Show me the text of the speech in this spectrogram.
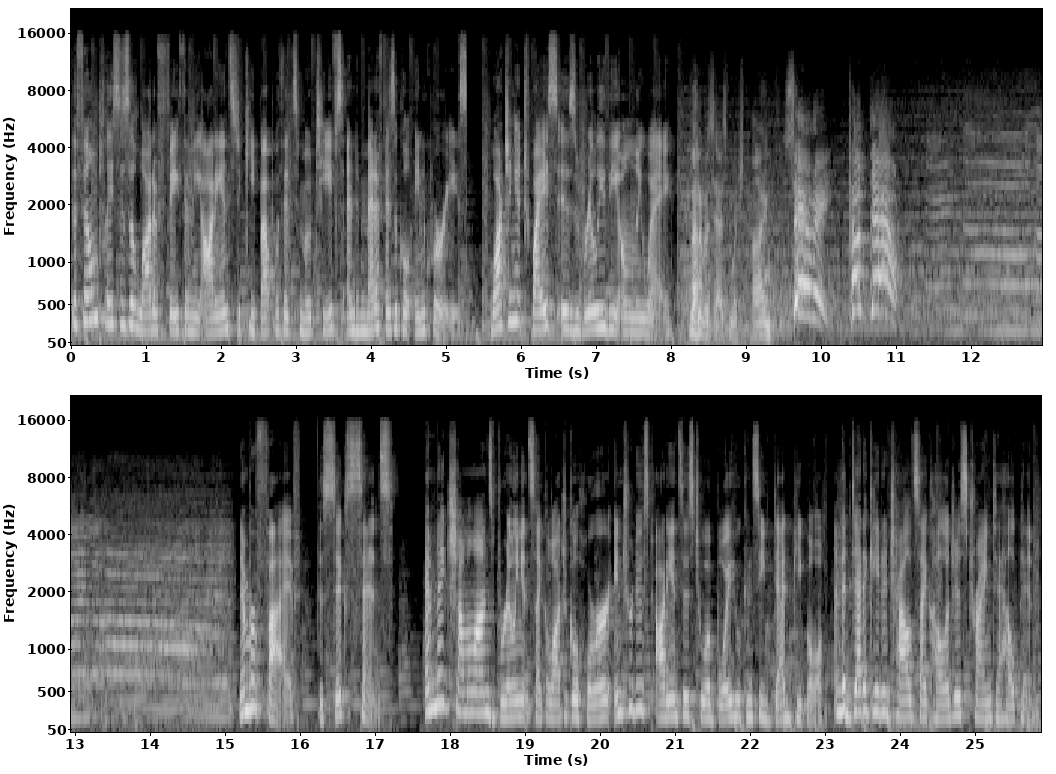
The film places a lot of faith in the audience to keep up with its motifs and metaphysical inquiries. Watching it twice is really the only way. None of us has much time. Sammy, come down! Number 5. The Sixth Sense. M. Night Shyamalan's brilliant psychological horror introduced audiences to a boy who can see dead people, and the dedicated child psychologist trying to help him.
